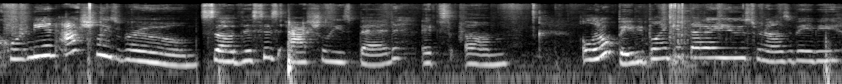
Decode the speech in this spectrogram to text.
Courtney and Ashley's room. So this is Ashley's bed. It's um, a little baby blanket that I used when I was a baby.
